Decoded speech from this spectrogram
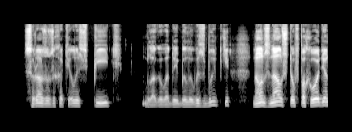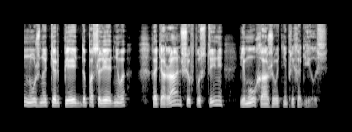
Сразу захотелось пить, Благо воды было в избытке, но он знал, что в походе нужно терпеть до последнего, хотя раньше в пустыне ему ухаживать не приходилось.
